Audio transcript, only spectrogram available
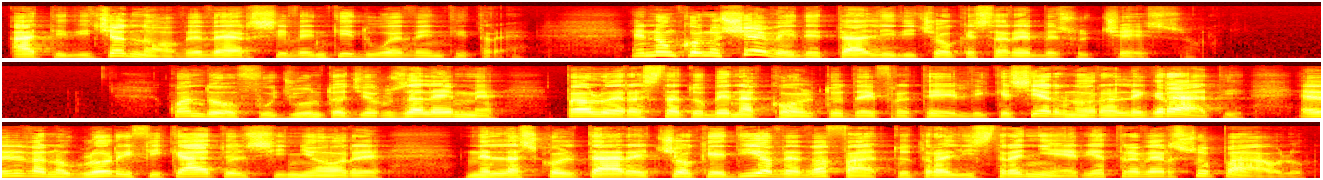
Atti 19 versi 22 e 23. E non conosceva i dettagli di ciò che sarebbe successo. Quando fu giunto a Gerusalemme, Paolo era stato ben accolto dai fratelli, che si erano rallegrati e avevano glorificato il Signore nell'ascoltare ciò che Dio aveva fatto tra gli stranieri attraverso Paolo.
